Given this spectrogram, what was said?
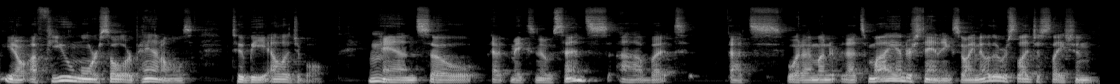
you know a few more solar panels to be eligible, hmm. and so that makes no sense. Uh, but that's what I'm under. That's my understanding. So I know there was legislation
